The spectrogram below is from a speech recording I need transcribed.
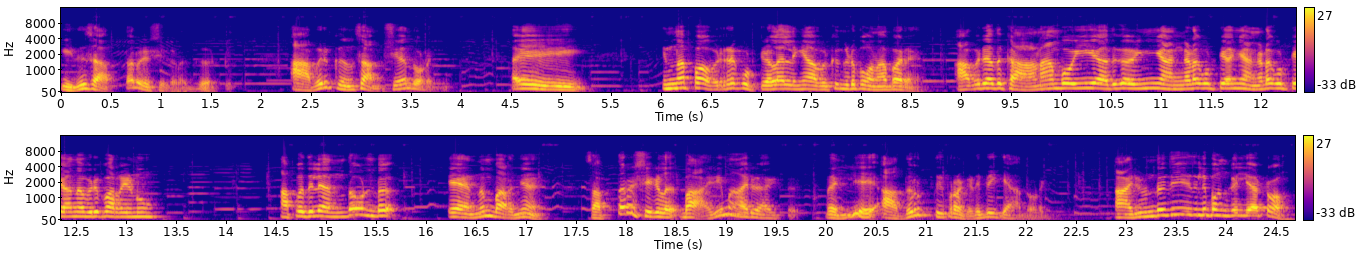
ഇത് സപ്ത ഋഷികളും കേട്ടു. അവർക്കും സംശയം തുടങ്ങി. ഏയ് ഇന്നപ്പോൾ അവരുടെ കുട്ടികളല്ലെങ്കിൽ അവർക്ക് ഇങ്ങോട്ട് പോന്നാൽ പോരെ? അവരത് കാണാൻ പോയി അത് കഴിഞ്ഞ് ഞങ്ങളുടെ കുട്ടിയാ ഞങ്ങളുടെ കുട്ടിയാന്ന് അവർ പറയണു. അപ്പോൾ ഇതിൽ എന്തോ ഉണ്ട് എന്നും പറഞ്ഞ് സപ്തഋഷികൾ ഭാര്യമാരുമായിട്ട് വലിയ അതിർത്തി പ്രകടിപ്പിക്കാൻ തുടങ്ങി. അരുന്ധതി ഇതിൽ പങ്കില്ല കേട്ടോ.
